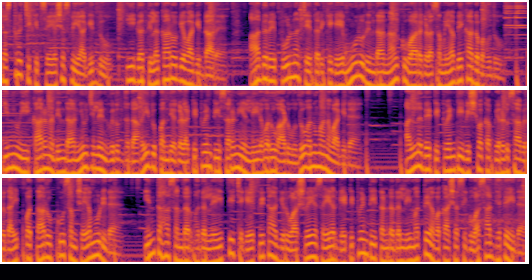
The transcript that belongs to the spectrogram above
ಶಸ್ತ್ರಚಿಕಿತ್ಸೆ ಯಶಸ್ವಿಯಾಗಿದ್ದು, ಈಗ ತಿಲಕಾರೋಗ್ಯವಾಗಿದ್ದಾರೆ. ಆದರೆ ಪೂರ್ಣ ಚೇತರಿಕೆಗೆ ಮೂರರಿಂದ ನಾಲ್ಕು ವಾರಗಳ ಸಮಯ ಬೇಕಾಗಬಹುದು. ಇನ್ನು ಈ ಕಾರಣದಿಂದ ನ್ಯೂಜಿಲೆಂಡ್ ವಿರುದ್ಧದ ಐದು ಪಂದ್ಯಗಳ ಟಿ ಟ್ವೆಂಟಿ ಸರಣಿಯಲ್ಲಿ ಅವರು ಆಡುವುದು ಅನುಮಾನವಾಗಿದೆ. ಅಲ್ಲದೆ ಟಿ ಟ್ವೆಂಟಿ ವಿಶ್ವಕಪ್ ಎರಡು ಸಾವಿರದ ಇಪ್ಪತ್ತಾರಕ್ಕೂ ಸಂಶಯ ಮೂಡಿದೆ. ಇಂತಹ ಸಂದರ್ಭದಲ್ಲೇ ಇತ್ತೀಚೆಗೆ ಫಿಟ್ ಆಗಿರುವ ಶ್ರೇಯಸ್ ಅಯ್ಯರ್ಗೆ ಟಿ ಟ್ವೆಂಟಿ ತಂಡದಲ್ಲಿ ಮತ್ತೆ ಅವಕಾಶ ಸಿಗುವ ಸಾಧ್ಯತೆ ಇದೆ.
